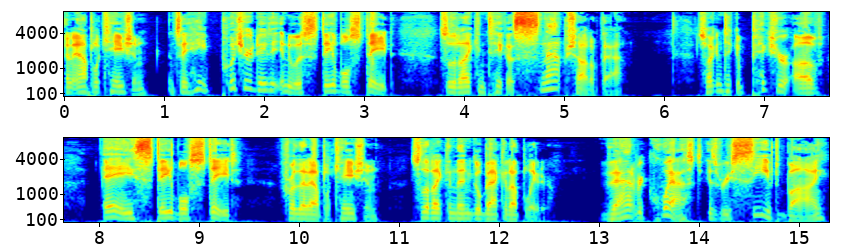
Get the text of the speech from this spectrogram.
an application and say, hey, put your data into a stable state so that I can take a snapshot of that so I can take a picture of a stable state for that application so that I can then go back it up later. That request is received by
